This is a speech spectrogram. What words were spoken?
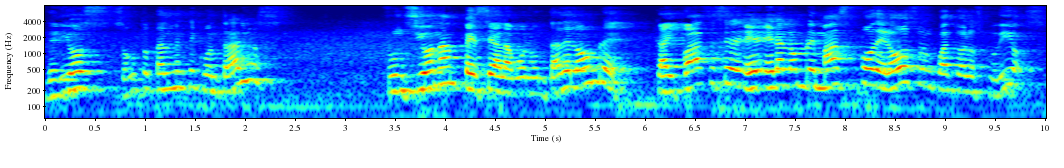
de Dios son totalmente contrarios. Funcionan pese a la voluntad del hombre. Caifás era el hombre más poderoso en cuanto a los judíos.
